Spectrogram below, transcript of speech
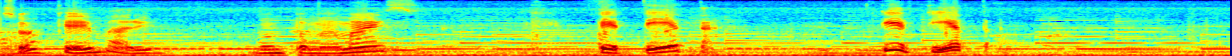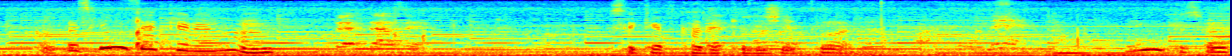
Isso é ok, Mari. Vamos tomar mais? Teteta? Teteta? Mas você não tá querendo, não. Você quer ficar daquele jeito lá? Ih, pessoal,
